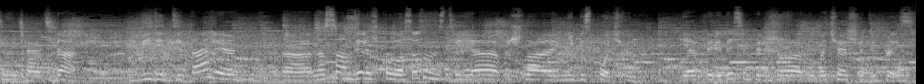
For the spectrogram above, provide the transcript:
Замечательно. Да видеть детали. Э, на самом деле в школу осознанности я пришла не беспочвенно. Я перед этим пережила глубочайшую депрессию.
